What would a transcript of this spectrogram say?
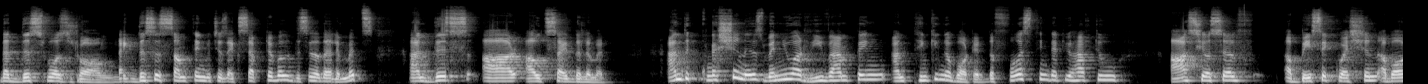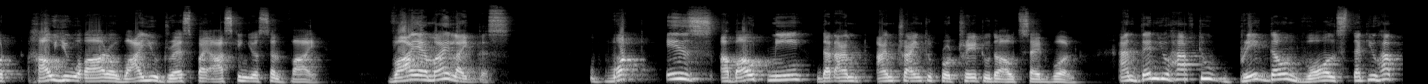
that this was wrong. Like this is something which is acceptable. This are the limits and this are outside the limit. And the question is when you are revamping and thinking about it the first thing that you have to ask yourself a basic question about how you are or why you dress by asking yourself why. Why am i like this? What is about me that I'm I'm trying to portray to the outside world. And then you have to break down walls that you have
